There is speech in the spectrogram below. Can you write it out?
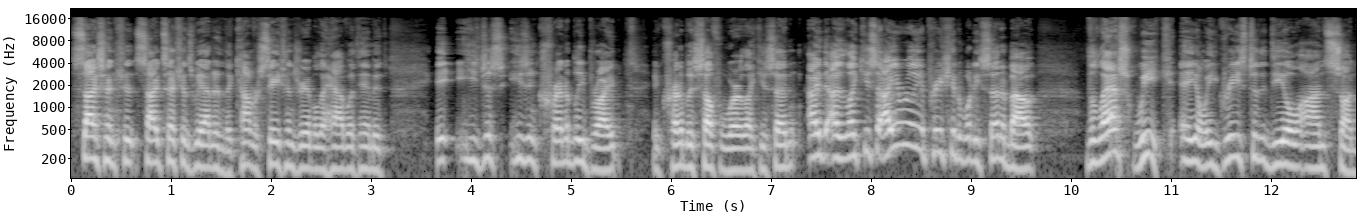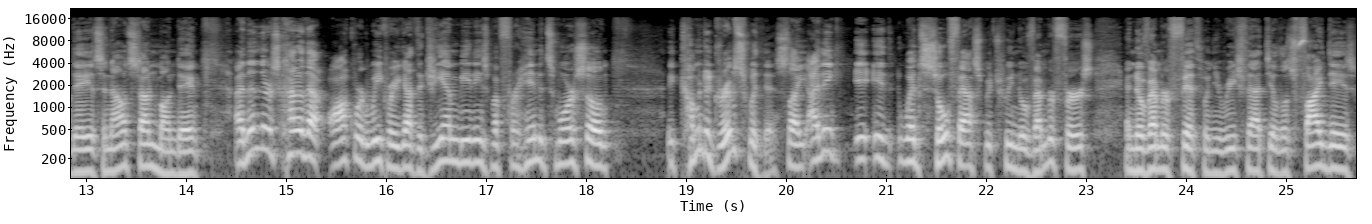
side session, side sessions we had and the conversations you're able to have with him. It, it he's just he's incredibly bright, incredibly self aware. Like you said, I, I like you said, I really appreciated what he said about the last week. Eh, you know, he agrees to the deal on Sunday. It's announced on Monday, and then there's kind of that awkward week where you got the GM meetings. But for him, it's more so eh, coming to grips with this. Like I think it, it went so fast between November first and November fifth when you reached that deal. Those five days.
